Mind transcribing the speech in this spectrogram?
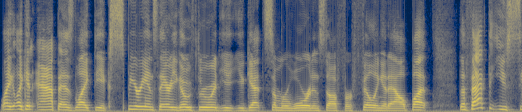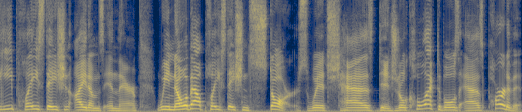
like like an app as like the experience there. You go through it, you, you get some reward and stuff for filling it out. But the fact that you see PlayStation items in there, we know about PlayStation Stars, which has digital collectibles as part of it.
